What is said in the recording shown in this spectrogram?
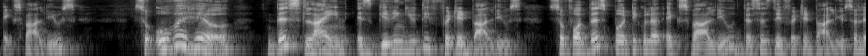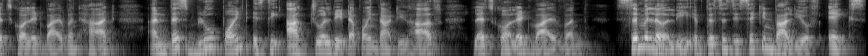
x values. So over here, this line is giving you the fitted values. So for this particular x value, this is the fitted value. So let's call it y1 hat. And this blue point is the actual data point that you have. Let's call it y1. Similarly, if this is the second value of x,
